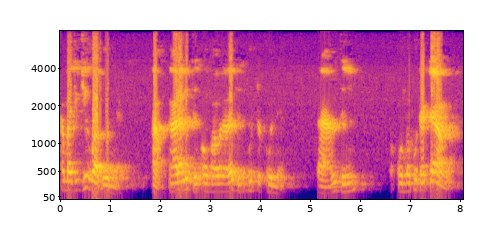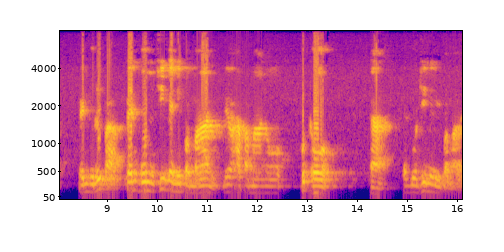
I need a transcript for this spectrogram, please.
ทำไมจึงชื่อว่าบุญเนี่ยอ้าวการระลึกถึงองค์ภาวนาระลึกถึงพุทธคุณเนี่ยแต่ระลึกถึงคุณพระพุทธเจ้า เป็นบุญหรือเปล่า เป็นบุญที่ไม่มีประมาณเรียกว่าอปมาโนพุทโธอ่าเป็นบุญที่ไม่มีประมาณ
